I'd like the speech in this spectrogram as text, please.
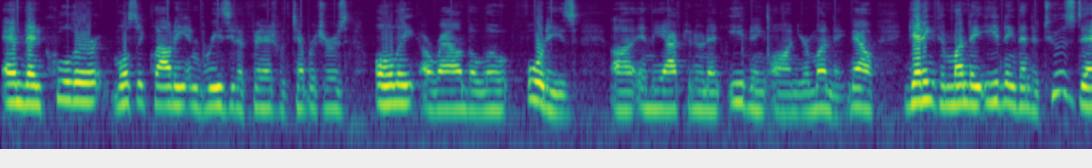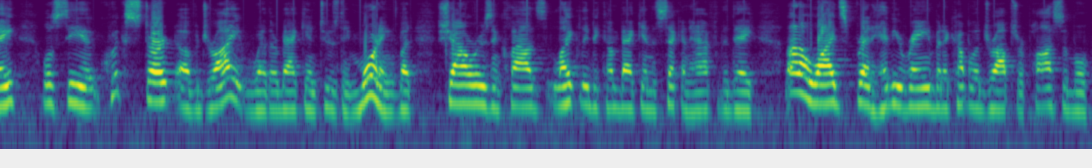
and then cooler, mostly cloudy and breezy to finish with temperatures only around the low 40s uh, in the afternoon and evening on your Monday. Now, getting to Monday evening, then to Tuesday, we'll see a quick start of dry weather back in Tuesday morning, but showers and clouds likely to come back in the second half of the day. Not a widespread heavy rain, but a couple of drops are possible,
